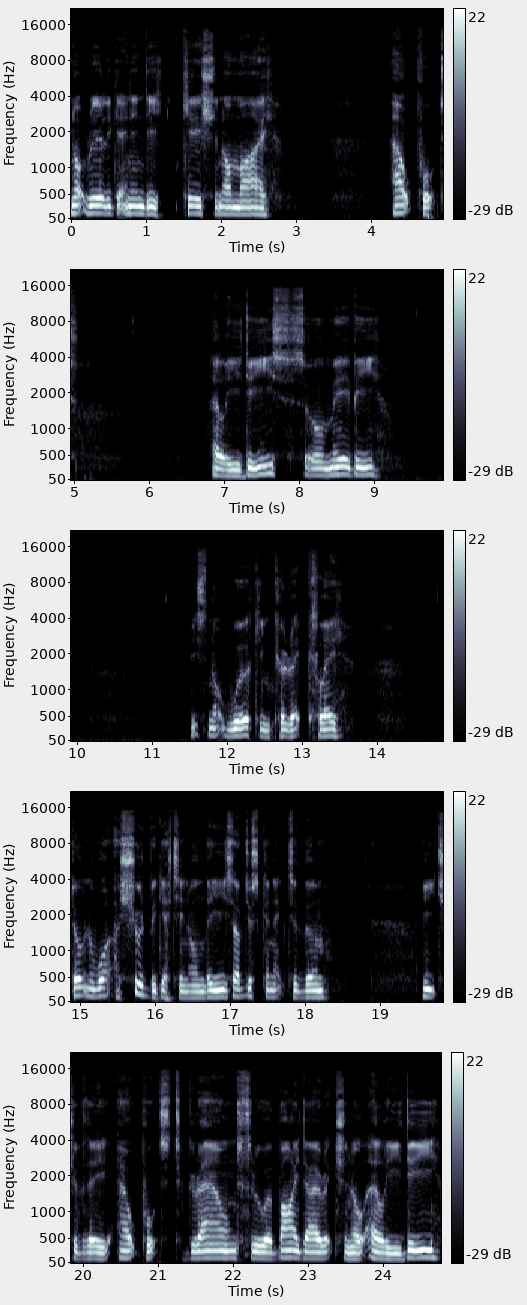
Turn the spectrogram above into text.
Not really getting indication on my output LEDs, so maybe it's not working correctly. Don't know what I should be getting on these. I've just connected them each of the outputs to ground through a bidirectional LED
